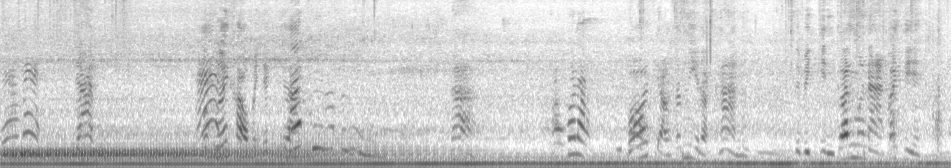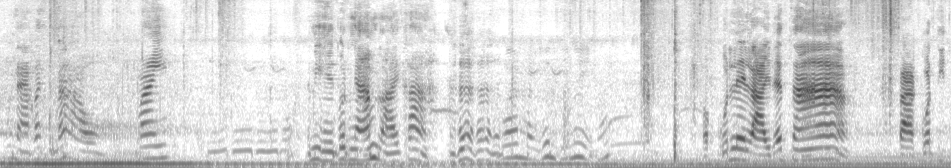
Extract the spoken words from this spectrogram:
แม่แม่ญาติฮะเคยเข้าไปจักเทื่อรับที่เราไปนี่จ้าเอาก็ได้บอสจะเอาสักนี่หลักฐานจะไปกินก้อนมื้อหนาก็สิมื้อหนาก็สิมาเอาไหมดูดูดูดูอันนี้เห็นพดงามหลายค่ะว่าไม่เห็นที่นี่เนาะ ขอบคุณหลายๆนะจ้าฝากกดติด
